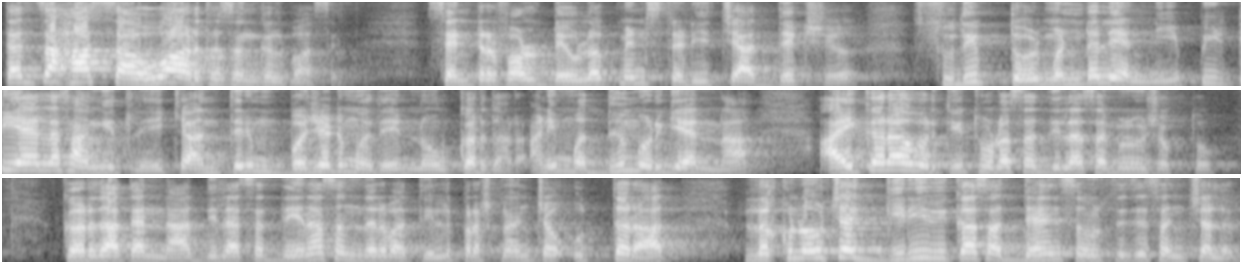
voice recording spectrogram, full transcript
त्यांचा हा सहावा अर्थसंकल्प असेल. सेंटर फॉर डेव्हलपमेंट स्टडीजचे अध्यक्ष सुदीप तोळ मंडल यांनी पी टी आयला सांगितले की अंतरिम बजेटमध्ये नोकरदार आणि मध्यमवर्गीयांना आयकरावरती थोडासा दिलासा मिळू शकतो. करदात्यांना दिलासा देण्यासंदर्भातील प्रश्नांच्या उत्तरात लखनौच्या गिरी विकास अध्ययन संस्थेचे संचालक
